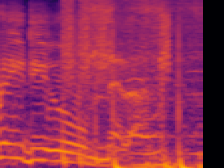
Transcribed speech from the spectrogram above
Radio Melange.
